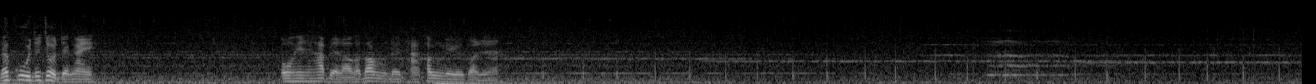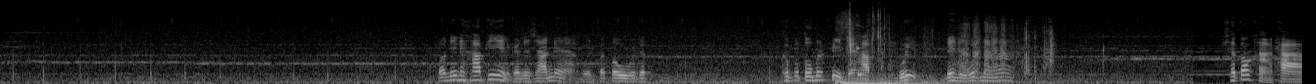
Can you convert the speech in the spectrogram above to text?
แล้วกูจะจดยังไง โอเคนะครับ เดี๋ยวเราก็ต้องเดินทางเข้าโรงเรียนกันก่อนเลยนะ ตอนนี้นะครับที่เห็นกันชัดๆเนี่ยเหมือนประตูมันจะคือประตูมันปิดนะครับ อุ้ยได้โน้ตมาฉันต้องหาทาง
